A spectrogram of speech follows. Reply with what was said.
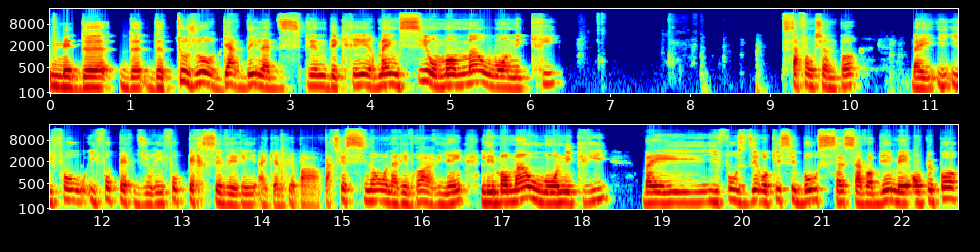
Mais de, de, de toujours garder la discipline d'écrire, même si au moment où on écrit, ça ne fonctionne pas, ben, il, faut, il faut perdurer, il faut persévérer à quelque part, parce que sinon, on n'arrivera à rien. Les moments où on écrit, ben, il faut se dire, OK, c'est beau, ça, ça va bien, mais on ne peut pas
